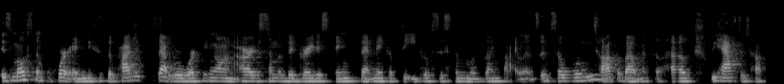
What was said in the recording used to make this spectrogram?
is most important because the projects that we're working on are some of the greatest things that make up the ecosystem of gun violence. And so when we talk about mental health, we have to talk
